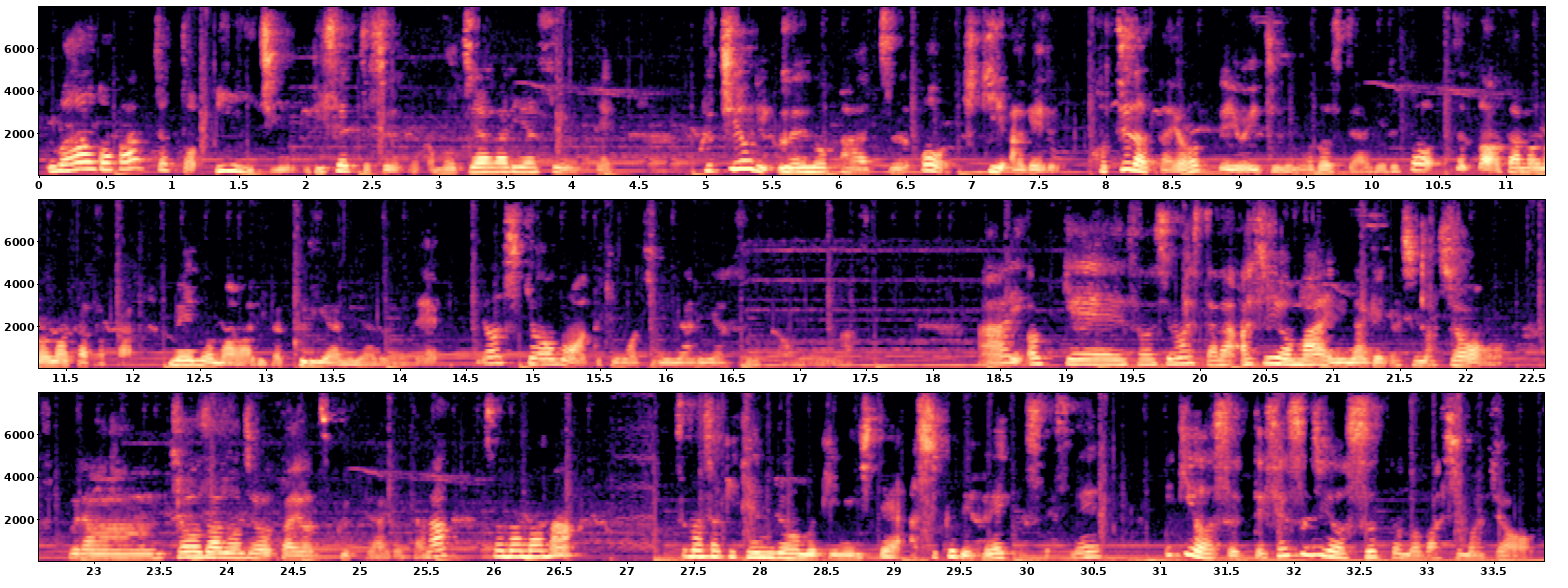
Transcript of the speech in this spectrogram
上顎がちょっといい位置にリセットするというか持ち上がりやすいので、口より上のパーツを引き上げる。こっちだったよっていう位置に戻してあげると、ちょっと頭の中とか目の周りがクリアになるので、よし、今日もって気持ちになりやすいと思います。はい、OK。そうしましたら、足を前に投げ出しましょう。ブラーン、長座の状態を作ってあげたら、そのまま、つま先天井向きにして足首フレックスですね。息を吸って背筋をスッと伸ばしましょ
